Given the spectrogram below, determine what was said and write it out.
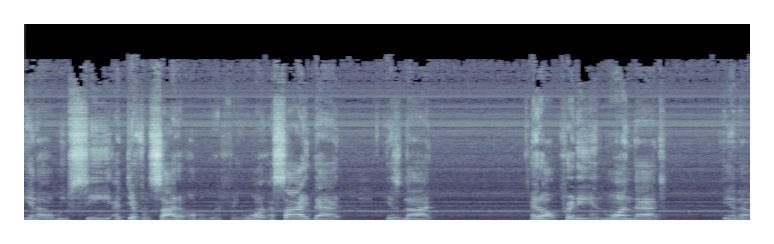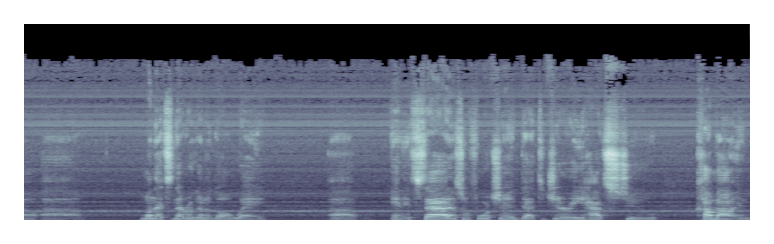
you know we see a different side of Oprah Winfrey. One a side that is not at all pretty, and one that you know uh, one that's never gonna go away. And it's sad and it's unfortunate that the jury has to come out and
